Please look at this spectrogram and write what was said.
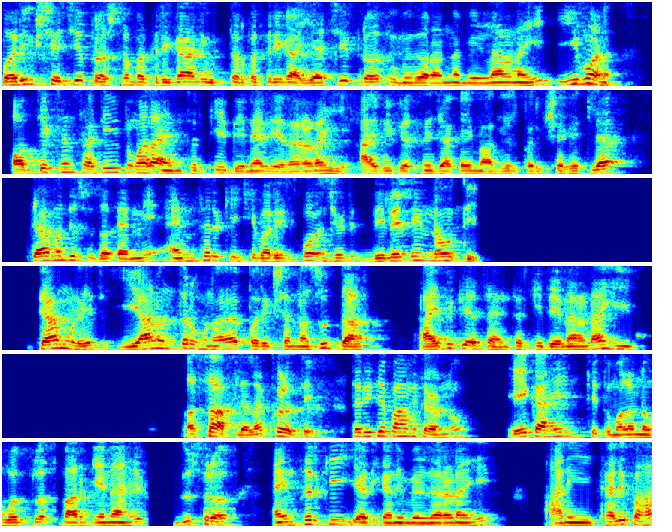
परीक्षेची प्रश्नपत्रिका आणि उत्तरपत्रिका याची प्रत उमेदवारांना मिळणार नाही. इव्हन ऑब्जेक्शनसाठी तुम्हाला अँसर की देण्यात येणार नाही. आय बी पी ज्या काही मागील परीक्षा घेतल्या त्यामध्ये सुद्धा त्यांनी अँसर की किंवा रिस्पॉन्स शीट दिलेली नव्हती. त्यामुळेच यानंतर होणाऱ्या परीक्षांना सुद्धा आयबीपीएस अँसर की देणार नाही. असं आपल्याला कळते. तर इथे पहा मित्रांनो एक आहे की तुम्हाला नव्वद प्लस मार्क घेणं आहे. दुसरं अँसर की या ठिकाणी मिळणार नाही. आणि खाली पहा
